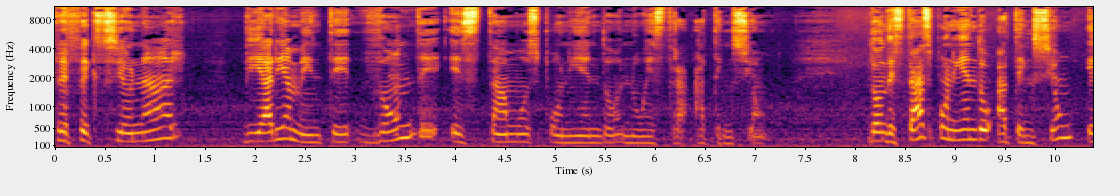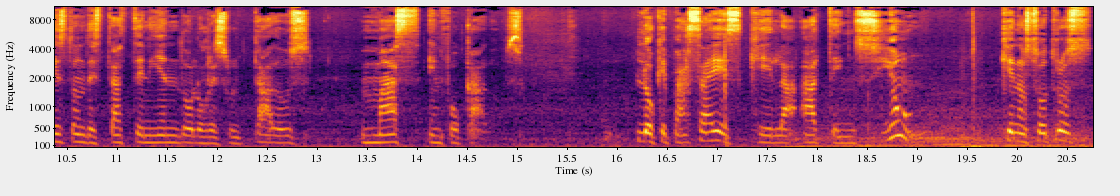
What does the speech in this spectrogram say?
reflexionar diariamente dónde estamos poniendo nuestra atención. Donde estás poniendo atención es donde estás teniendo los resultados más enfocados. Lo que pasa es que la atención que nosotros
